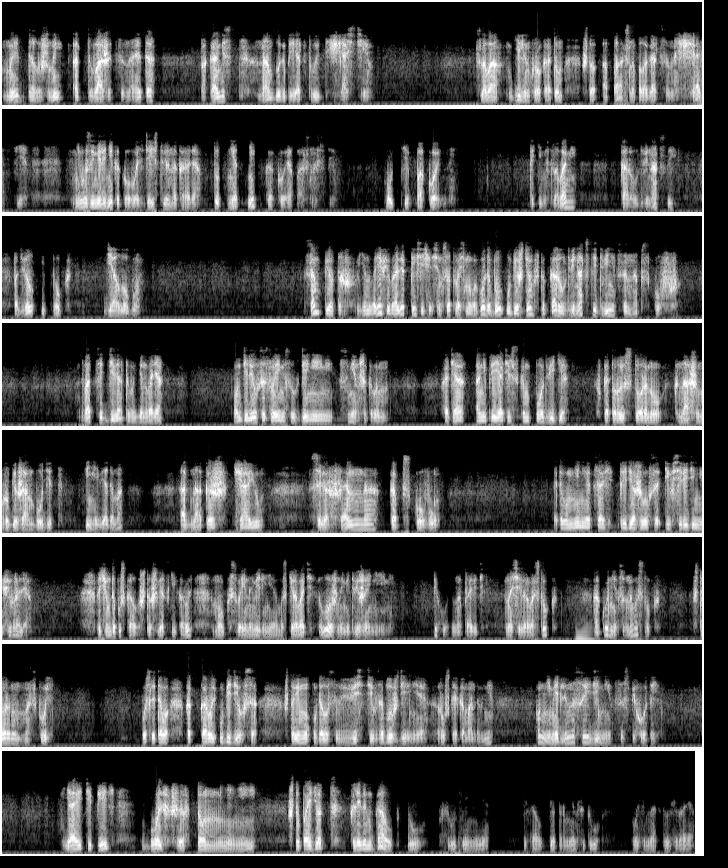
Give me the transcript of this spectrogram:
мы должны отважиться на это, пока мест нам благоприятствует счастье. Слова Гилленкрока о том, что опасно полагаться на счастье, не возымели никакого воздействия на короля. Тут нет никакой опасности. Будьте покойны. Такими словами Карл XII подвел итог диалогу. Сам Петр в январе-феврале 1708 года был убежден, что Карл XII двинется на Псков. 29 января он делился своими суждениями с Меншиковым, хотя о неприятельском подвиге, в которую сторону к нашим рубежам будет – и неведомо. Однако ж чаю совершенно к Пскову. Этого мнения царь придерживался и в середине февраля. Причем допускал, что шведский король мог свои намерения маскировать ложными движениями. Пехоту направить на северо-восток, а конницу на восток, в сторону Москвы. После того, как король убедился, что ему удалось ввести в заблуждение русское командование, он немедленно соединится с пехотой. Я и теперь больше в том мнении, что пойдет к Левенгаупту в случае писал Петр Меншикову 18 февраля.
